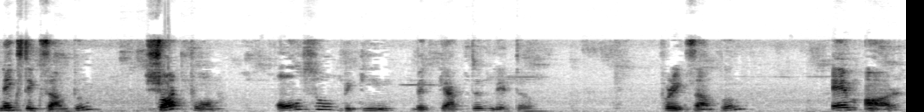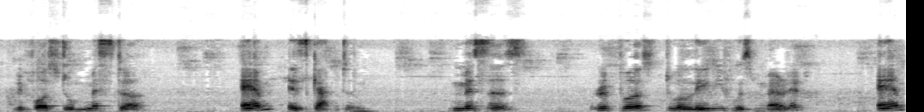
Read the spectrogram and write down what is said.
Next example. Short form also begin with capital letter. For example, MR refers to Mr. M is capital. Mrs refers to a lady who is married. M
